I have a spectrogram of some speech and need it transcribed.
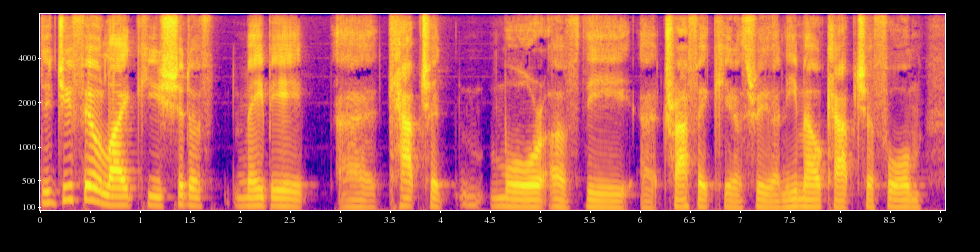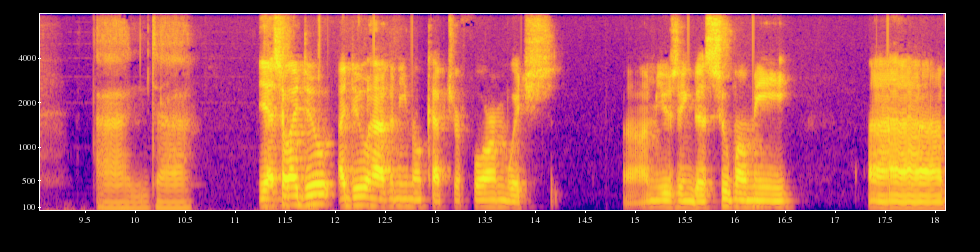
Did you feel like you should have maybe uh, captured more of the uh, traffic, you know, through an email capture form, and uh... yeah. So I do. I do have an email capture form, which I'm using the SumoMe uh,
